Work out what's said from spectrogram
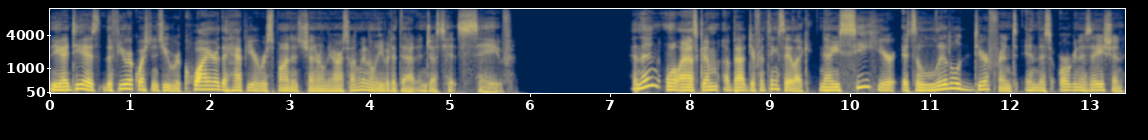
the idea is the fewer questions you require, the happier respondents generally are. So I'm going to leave it at that and just hit save. And then we'll ask them about different things they like. Now you see here, it's a little different in this organization.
